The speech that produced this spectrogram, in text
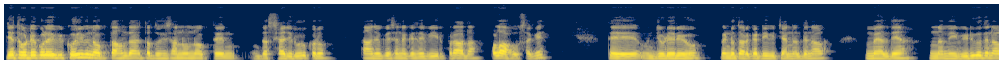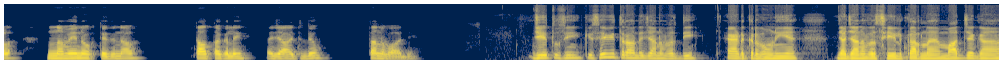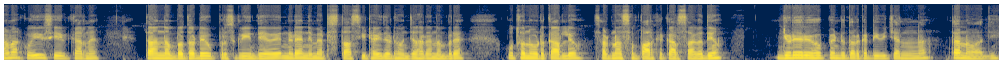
ਜੇ ਤੁਹਾਡੇ ਕੋਲੇ ਵੀ ਕੋਈ ਵੀ ਨੁਕਤਾ ਹੁੰਦਾ ਤਾਂ ਤੁਸੀਂ ਸਾਨੂੰ ਨੁਕਤੇ ਦੱਸਿਆ ਜਰੂਰ ਕਰੋ। ਤਾਂ ਜੋ ਕਿਸੇ ਨਾ ਕਿਸੇ ਵੀਰ ਭਰਾ ਦਾ ਭਲਾ ਹੋ ਸਕੇ। ਤੇ ਜੁੜੇ ਰਹੋ ਪਿੰਡੂ ਤੜਕਾ ਟੀਵੀ ਚੈਨਲ ਦੇ ਨਾਲ। ਮਿਲਦੇ ਆ ਨਵੀਂ ਵੀਡੀਓ ਦੇ ਨਾਲ, ਨਵੇਂ ਨੁਕਤੇ ਦੇ ਨਾਲ। ਤਦ ਤੱਕ ਲਈ ਇਜਾਜ਼ਤ ਦਿਓ। ਧੰਨਵਾਦ ਜੀ। ਜੇ ਤੁਸੀਂ ਕਿਸੇ ਵੀ ਤਰ੍ਹਾਂ ਦੇ ਜਾਨਵਰ ਦੀ ਐਡ ਕਰਵਾਉਣੀ ਹੈ ਜਾਂ ਜਾਨਵਰ ਸੇਲ ਕਰਨਾ ਹੈ, ਮੱਝ, ਗਾਂ, ਹਨਾ, ਕੋਈ ਵੀ ਸੇਲ ਕਰਨਾ ਹੈ, ਤਾਂ ਨੰਬਰ ਤੁਹਾਡੇ ਉੱਪਰ ਸਕਰੀਨ ਤੇ ਹੋਵੇ 9988782858 ਸਾਡਾ ਨੰਬਰ ਹੈ। ਉੱਥੋਂ ਨੋਟ ਕਰ ਲਿਓ, ਸਾਡੇ ਨਾਲ ਸੰਪਰਕ ਕਰ ਸਕਦੇ ਹੋ। ਜੁੜੇ ਰਹੋ ਪੇਂਡੂ ਤੜਕਾ ਟੀਵੀ ਚੈਨਲ ਨਾਲ। ਧੰਨਵਾਦ ਜੀ।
